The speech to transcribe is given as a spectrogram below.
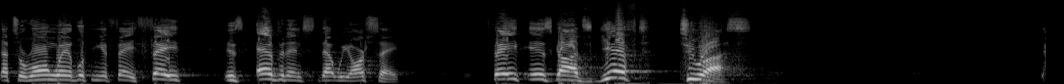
that's a wrong way of looking at faith. Faith is evidence that we are saved. Faith is God's gift to us.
